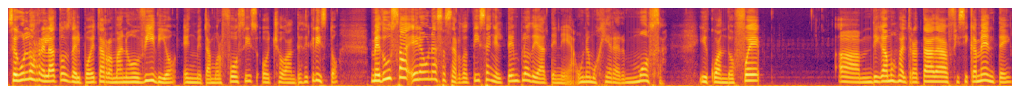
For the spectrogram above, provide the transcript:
Según los relatos del poeta romano Ovidio en Metamorfosis 8 a.C., Medusa era una sacerdotisa en el templo de Atenea, una mujer hermosa, y cuando fue, digamos, maltratada físicamente,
